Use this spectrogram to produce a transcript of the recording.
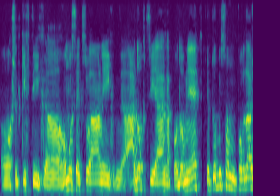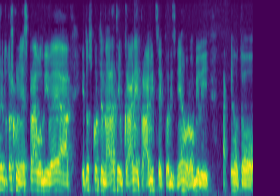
o všetkých tých e, homosexuálnych adopciách a podobne. Že tu by som povedal, že je to trošku nespravodlivé a je to skôr ten narratív krajnej pravice, ktorý z neho robili takéhoto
